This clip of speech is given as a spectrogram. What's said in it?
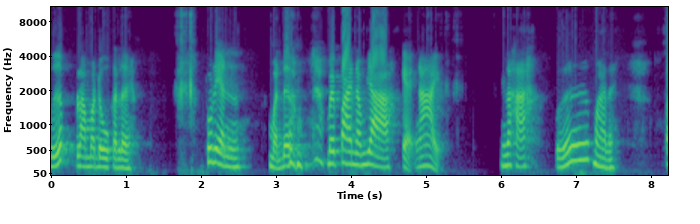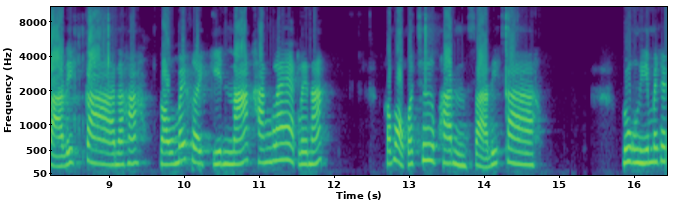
ปึ๊บเรามาดูกันเลย ทุเรียนเหมือนเดิม ไม่ป้ายน้ำยาแกะง่ายนี่นะคะปึ๊บมาเลย สาลิกานะคะ เราไม่เคยกินนะ ครั้งแรกเลยนะเขาบอกว่าชื่อพันธุ์สาลิกา ลูกนี้ไม่ใช่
